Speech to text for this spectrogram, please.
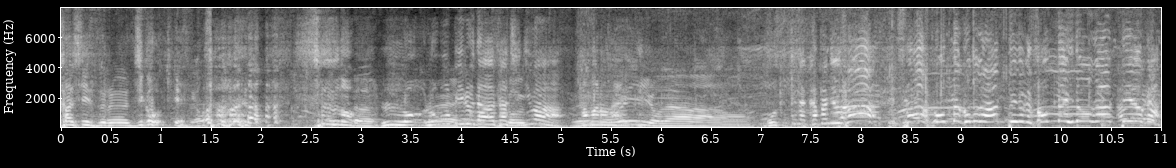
監視する事故機ですよ。普通のロロボビルダーたちにはたまらない。よな。お好きな方にはさあさあそんなことがあっていいのかそんな移動があっていいのか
